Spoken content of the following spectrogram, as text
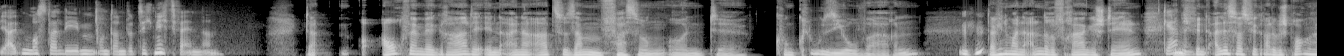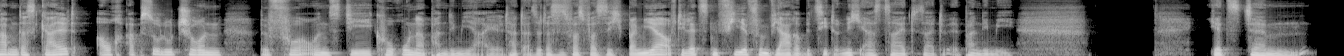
die alten Muster leben und dann wird sich nichts verändern. Da, auch wenn wir gerade in einer Art Zusammenfassung und äh, Conclusio waren, mhm. darf ich nochmal eine andere Frage stellen? Gerne. Denn ich finde, alles, was wir gerade besprochen haben, das galt auch absolut schon, bevor uns die Corona-Pandemie ereilt hat. Also das ist was, was sich bei mir auf die letzten vier, fünf Jahre bezieht und nicht erst seit, seit äh, Pandemie. Jetzt ähm,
